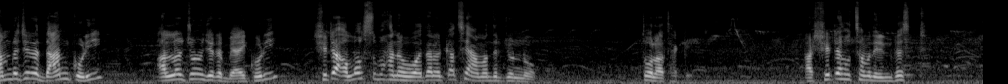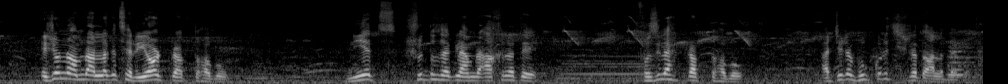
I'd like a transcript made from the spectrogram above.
আমরা যেটা দান করি, আল্লাহর জন্য যেটা ব্যয় করি সেটা আল্লাহ সুবাহানা তালার কাছে আমাদের জন্য তোলা থাকে। আর সেটা হচ্ছে আমাদের ইনভেস্ট এজন্য আমরা আল্লাহর কাছে রিওয়ার্ড প্রাপ্ত হব। নিয়ত শুদ্ধ থাকলে আমরা আখরাতে ফজিলাহ প্রাপ্ত হব। আর যেটা ভোগ করেছি সেটা তো আলাদা কথা।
